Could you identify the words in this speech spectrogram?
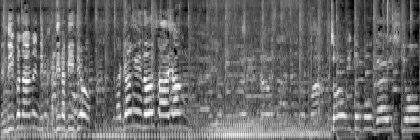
Hindi ko na ano, hindi, hindi na video. Nagang eh, no? Sayang. So, ito po guys, yung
